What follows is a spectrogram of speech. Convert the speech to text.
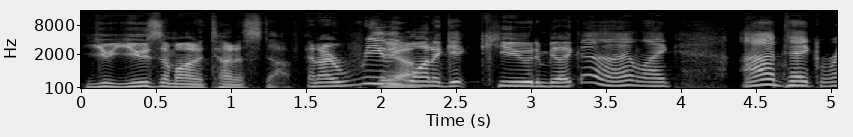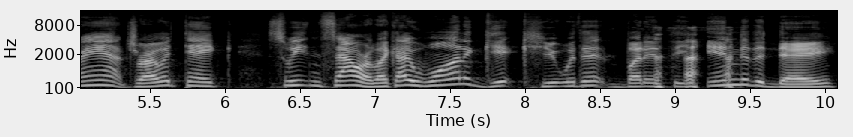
You use them on a ton of stuff. And I really Yeah. want to get cute and be like, "Oh, I like I'd take ranch or I would take sweet and sour." Like I want to get cute with it, but at the end of the day,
